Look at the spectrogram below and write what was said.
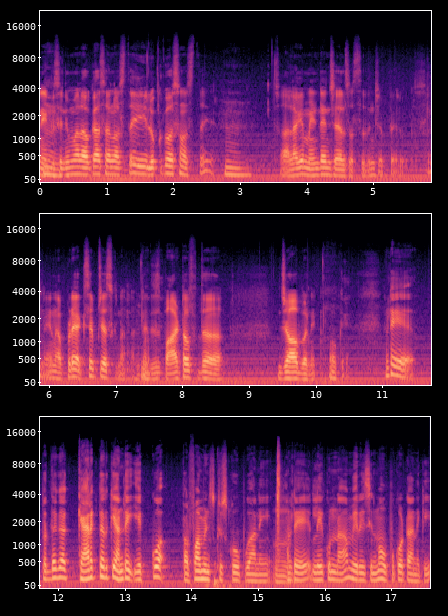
నీకు సినిమాలో అవకాశాలు వస్తాయి ఈ లుక్ కోసం వస్తాయి. సో అలాగే మెయింటైన్ చేయాల్సి వస్తుందని చెప్పారు. సో నేను అప్పుడే అక్సెప్ట్ చేసుకున్నాను. అంటే this part of the job అని. ఓకే. అంటే పెద్దగా క్యారెక్టర్కి అంటే ఎక్కువ పర్ఫార్మెన్స్కి స్కోప్ కానీ అంటే లేకున్నా మీరు ఈ సినిమా ఒప్పుకోవటానికి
